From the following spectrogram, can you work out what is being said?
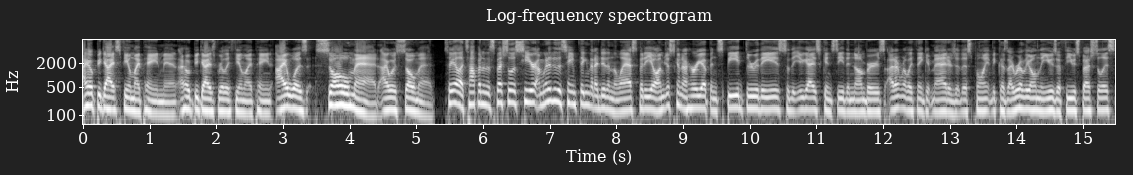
I hope you guys feel my pain, man. I hope you guys really feel my pain. I was so mad. I was so mad. So yeah, let's hop into the specialist here. I'm going to do the same thing that I did in the last video. I'm just going to hurry up and speed through these so that you guys can see the numbers. I don't really think it matters at this point because I really only use a few specialists.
